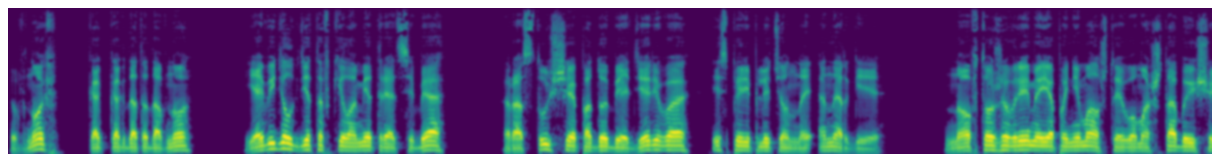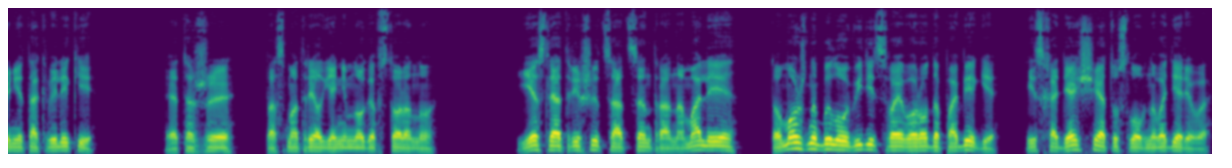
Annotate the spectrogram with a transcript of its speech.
Вновь, как когда-то давно, я видел где-то в километре от себя растущее подобие дерева из переплетенной энергии. Но в то же время я понимал, что его масштабы еще не так велики. Это же... — посмотрел я немного в сторону. Если отрешиться от центра аномалии, то можно было увидеть своего рода побеги, исходящие от условного дерева.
